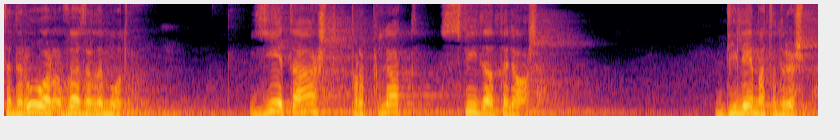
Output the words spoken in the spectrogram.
Të nderuar vëllezër dhe motra, jeta është përplot sfida dhe telashe. Dilema të ndryshme,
